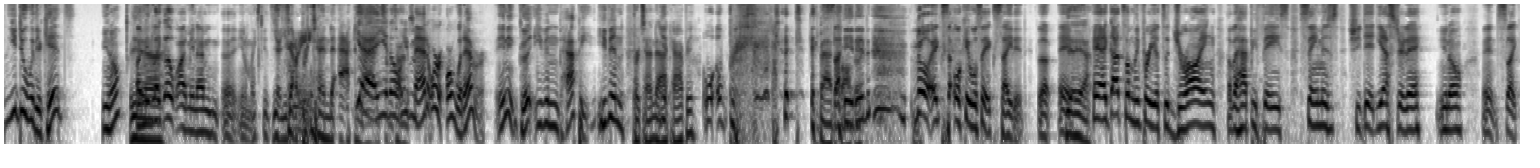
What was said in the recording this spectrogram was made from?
You do it with your kids. You know. yeah. I mean, like, oh, I mean, I'm. Uh, you know, my kids. Yeah, you got to pretend to act. Yeah, you know, sometimes. you're mad or or whatever. Any good, even happy, even Pretend to act happy. Oh, oh, Bad excited. No, ex- okay, we'll say excited. Look, hey, Yeah, yeah. hey, I got something for you. It's a drawing of a happy face, same as she did yesterday. You know, and it's like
